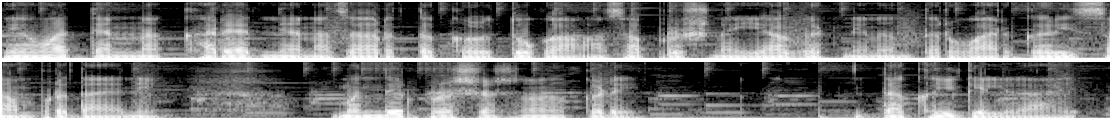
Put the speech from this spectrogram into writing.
तेव्हा त्यांना खऱ्या ज्ञानाचा अर्थ कळतो का? असा प्रश्न या घटनेनंतर वारकरी संप्रदायाने मंदिर प्रशासनाकडे दखल केलेला आहे.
